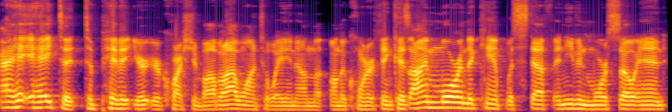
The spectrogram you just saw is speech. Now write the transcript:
I hate, to to pivot your, your question, Bob, but I want to weigh in on the on the corner thing because I'm more in the camp with Steph, and even more so. And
